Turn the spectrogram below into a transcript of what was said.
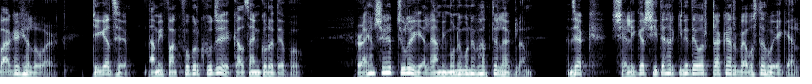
পাকা খেলোয়াড়। ঠিক আছে, আমি ফাঁক ফোকর খুঁজে কাল সাইন করে দেব। রায়হান সাহেব চলে গেলে আমি মনে মনে ভাবতে লাগলাম, যাক শ্যালিকার সীতাহার কিনে দেওয়ার টাকার ব্যবস্থা হয়ে গেল।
